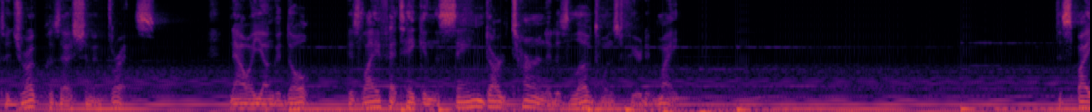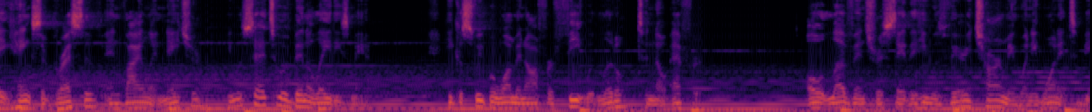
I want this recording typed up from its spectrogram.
to drug possession and threats. Now a young adult, his life had taken the same dark turn that his loved ones feared it might. Despite Hank's aggressive and violent nature, he was said to have been a ladies' man. He could sweep a woman off her feet with little to no effort. Old love interests say that he was very charming when he wanted to be,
